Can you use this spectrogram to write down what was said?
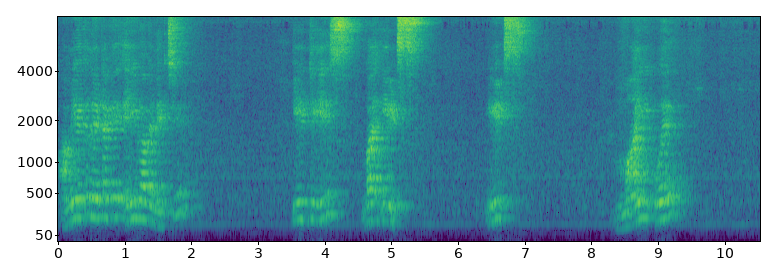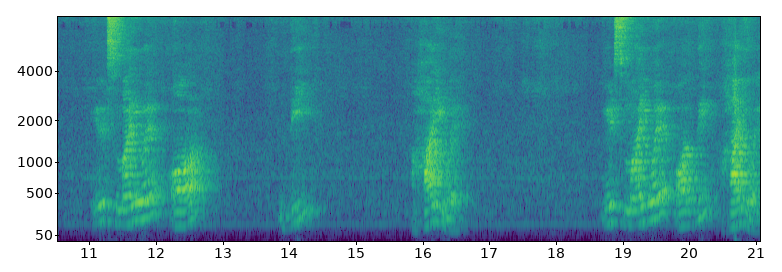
আমি এখানে এটাকে এইভাবে লিখছি ইট ইজ বা it's it's my way it's my way or the highway it's my way or the highway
